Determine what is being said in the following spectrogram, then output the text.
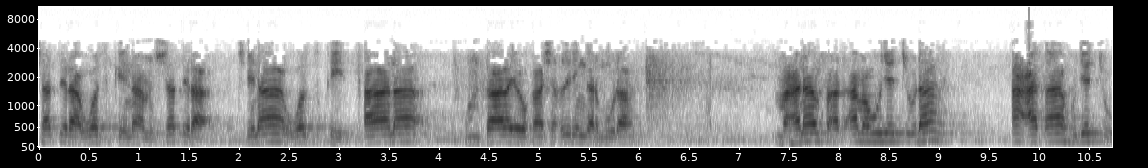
شاترا وسقي نعم شاترا جنا وسقي قانا قمتانا يوكا شعير غربولا معناه فأطعمه جتشولا أعطاه جتشو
